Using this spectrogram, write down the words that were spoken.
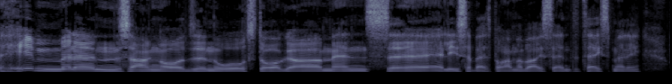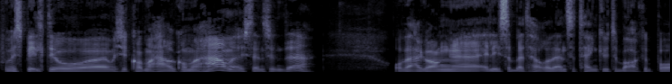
himmelen, sang Odd Nordstoga mens eh, Elisabeth på Randaberg sendte tekstmelding. For vi spilte jo vi Må ikke komme her og komme her med Øystein Sunde. Og hver gang eh, Elisabeth hører den, så tenker hun tilbake på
